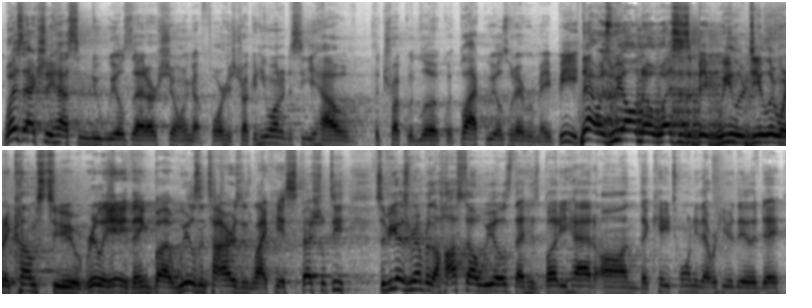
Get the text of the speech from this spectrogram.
Wes actually has some new wheels that are showing up for his truck, and he wanted to see how the truck would look with black wheels, whatever it may be. Now, as we all know, Wes is a big wheeler dealer when it comes to really anything, but wheels and tires is like his specialty. So if you guys remember the hostile wheels that his buddy had on the K20 that were here the other day,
